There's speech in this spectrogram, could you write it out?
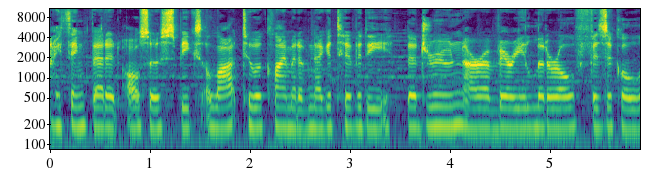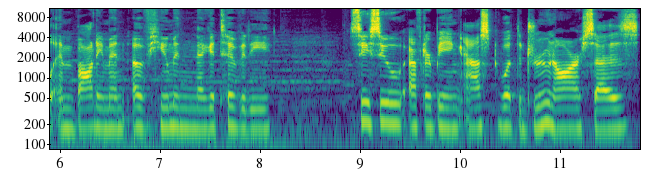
I think that it also speaks a lot to a climate of negativity. The Druun are a very literal, physical embodiment of human negativity. Sisu, after being asked what the Druun are, says,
